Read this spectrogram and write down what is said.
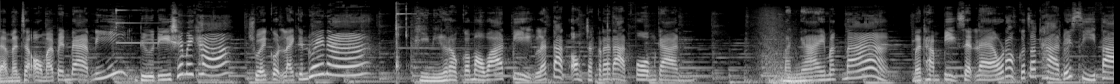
และมันจะออกมาเป็นแบบนี้ ดูดีใช่ไหมคะ ช่วยกดไลค์กันด้วยนะ ทีนี้เราก็มาวาดปีกและตัดออกจากกระดาษโฟมกัน มันง่ายมากๆ เมื่อทำปีกเสร็จแล้วเราก็จะทาด้วยสีฟ้า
